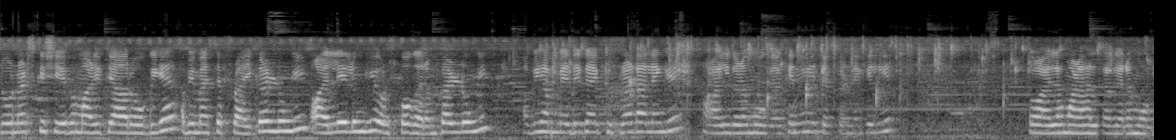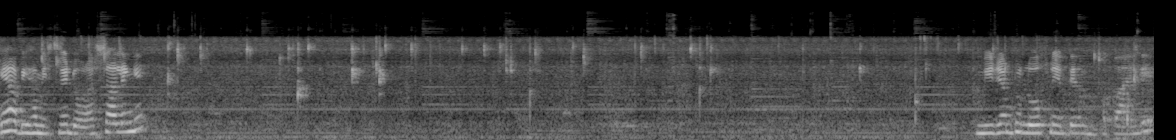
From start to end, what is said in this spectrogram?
डोनट्स की शेप हमारी तैयार हो गई है, अभी मैं इसे फ्राई कर लूँगी ऑयल ले लूँगी और उसको गर्म कर लूँगी। अभी हम मैदे का एक टुकड़ा डालेंगे। ऑयल गर्म हो गया कि नहीं ये चेक करने के लिए। तो ऑयल हमारा हल्का गर्म हो गया। अभी हम इसमें डोनट्स डालेंगे। मीडियम टू लो फ्लेम पे हम पकाएँगे।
